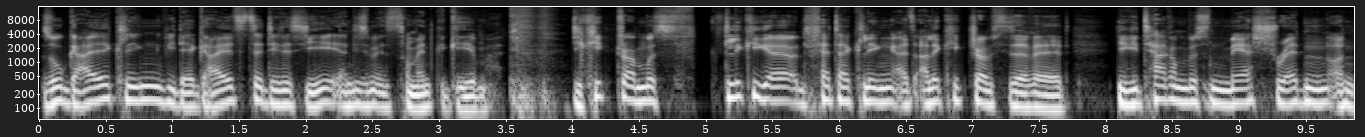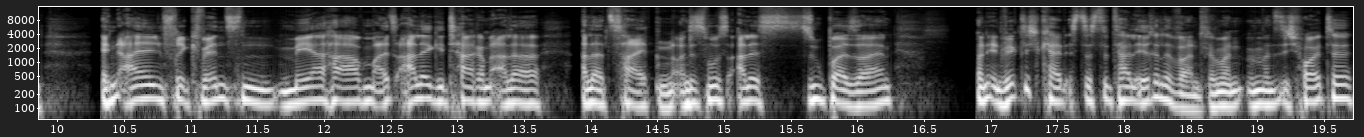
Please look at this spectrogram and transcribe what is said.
so geil klingen wie der geilste, den es je an diesem Instrument gegeben hat. Die Kickdrum muss klickiger und fetter klingen als alle Kickdrums dieser Welt. Die Gitarren müssen mehr shredden und in allen Frequenzen mehr haben als alle Gitarren aller, aller Zeiten. Und es muss alles super sein. Und in Wirklichkeit ist das total irrelevant. Wenn man, wenn man sich heute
